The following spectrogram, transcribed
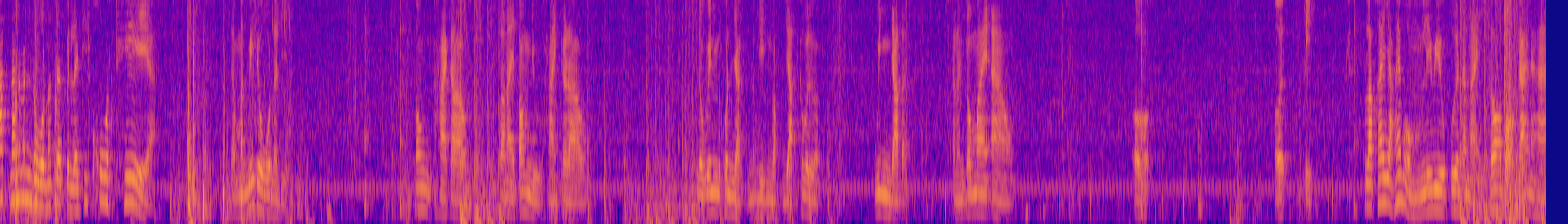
นัดนั้นมันโดนมันจะเป็นอะไรที่โคตรเท่อะแต่มันไม่โดนอะดิ ต้องไฮกราวตอนไหนต้องอยู่ไฮกราวเดวเว้นคนอยากยิงแบบยัดเข้าไปเลยแบบ วิ่งยัดอะอันนั้นก็ไม่เอาเออเอ้ยติดสำหรับใครอยากให้ผมรีวิวปืนอันไหนก็บอกได้นะฮะ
